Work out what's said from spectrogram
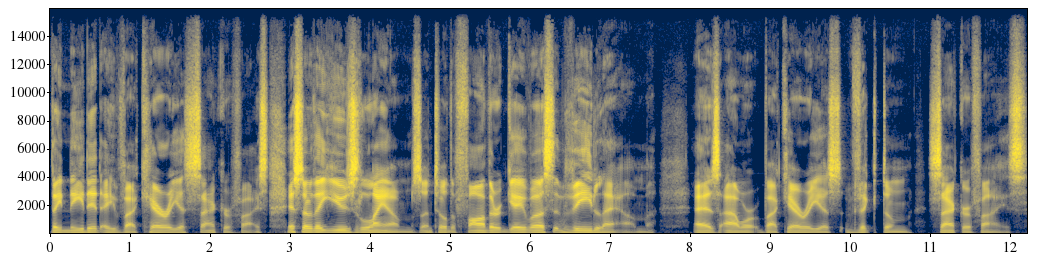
They needed a vicarious sacrifice. And so they used lambs until the Father gave us the lamb as our vicarious victim sacrifice.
